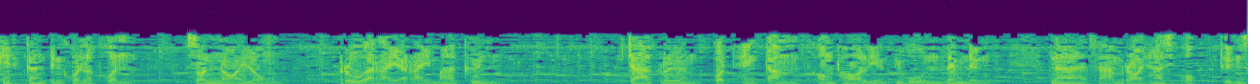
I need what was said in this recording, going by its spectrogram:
ผิดกันเป็นคนละคนซนน้อยลง รู้อะไรอะไรมากขึ้น จากเรื่องกฎแห่งกรรมของทอเลียงพิบูลเล่มหนึ่ง หน้า 356 ถึง 366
